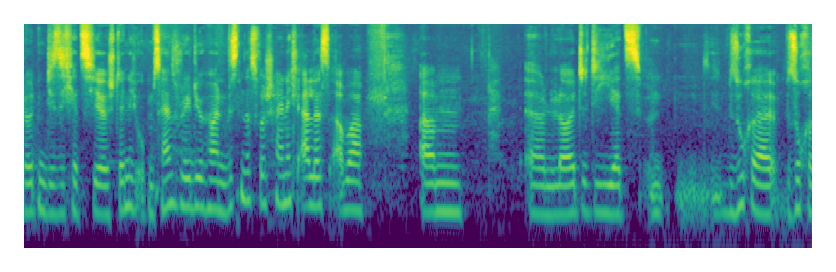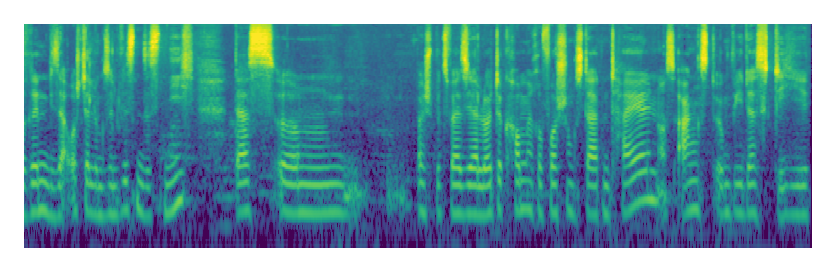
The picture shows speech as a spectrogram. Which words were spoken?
Leuten, die sich jetzt hier ständig Open Science Radio hören, wissen das wahrscheinlich alles, aber ähm, äh, Leute, die jetzt Besucher, Besucherinnen dieser Ausstellung sind, wissen das nicht, dass ähm, beispielsweise ja Leute kaum ihre Forschungsdaten teilen, aus Angst irgendwie, dass, die,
